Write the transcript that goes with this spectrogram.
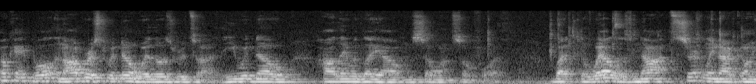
Okay, well, an arborist would know where those roots are. He would know how they would lay out and so on and so forth. But the well is not, certainly not going,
